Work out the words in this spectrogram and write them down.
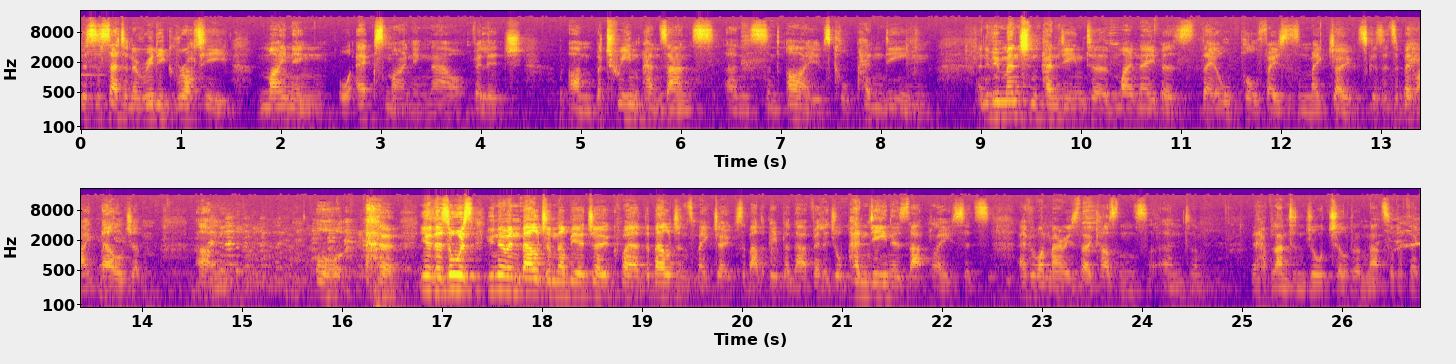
This is set in a really grotty mining, or ex-mining now, village um, between Penzance and St Ives called Pendeen. And if you mention Pendeen to my neighbours, they all pull faces and make jokes because it's a bit like Belgium. Um, or, you know, there's always, you know, in Belgium there'll be a joke where the Belgians make jokes about the people in that village, or Pendeen is that place. It's everyone marries their cousins and um, they have lantern jawed children, that sort of thing.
